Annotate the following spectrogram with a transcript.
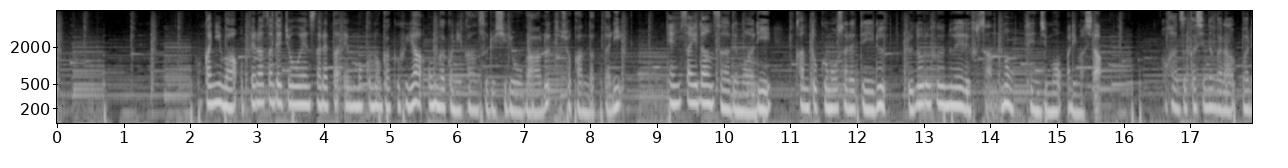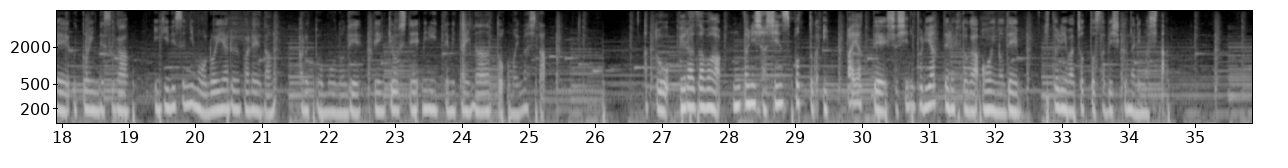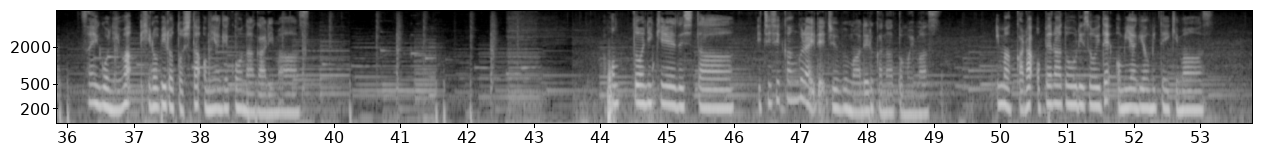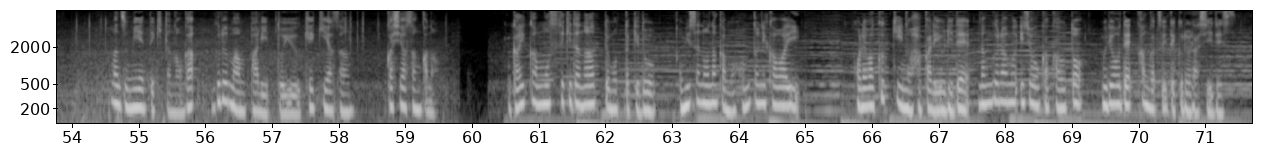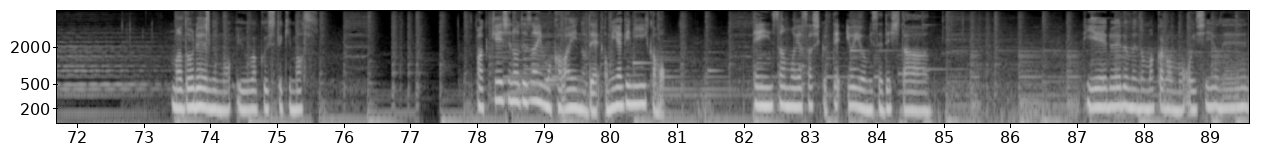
他にはオペラ座で上演された演目の楽譜や音楽に関する資料がある図書館だったり天才ダンサーでもあり監督もされているルドルフ・ヌエレフさんの展示もありました。お恥ずかしながらバレエ疎いんですがイギリスにもロイヤルバレエ団あると思うので勉強して見に行ってみたいなと思いました。あとベラ座は本当に写真スポットがいっぱいあって写真撮り合ってる人が多いので一人はちょっと寂しくなりました。最後には広々としたお土産コーナーがあります。本当に綺麗でした。1時間ぐらいで十分回れるかなと思います。今からオペラ通り沿いでお土産を見ていきます。まず見えてきたのがグルマンパリというケーキ屋さんお菓子屋さんかな。外観も素敵だなって思ったけどお店の中も本当に可愛い。これはクッキーの量り売りで何グラム以上か買うと無料で缶がついてくるらしいです。マドレーヌも誘惑してきます。パッケージのデザインも可愛いのでお土産にいいかも。店員さんも優しくて良いお店でした。ピエール・エルメのマカロンも美味しいよね。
